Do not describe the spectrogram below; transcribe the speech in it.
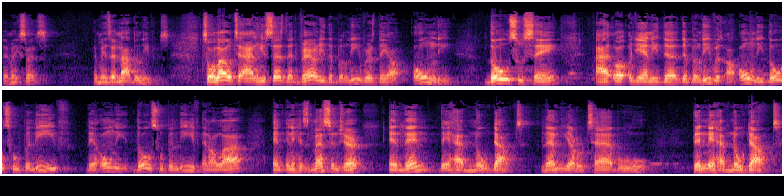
That makes sense? That means they're not believers. So Allah Ta'ala, He says that verily the believers, they are only those who say, I, or, yani, the, the believers are only those who believe, they're only those who believe in Allah and in His Messenger, and then they have no doubt yartabu. Then they have no doubt.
